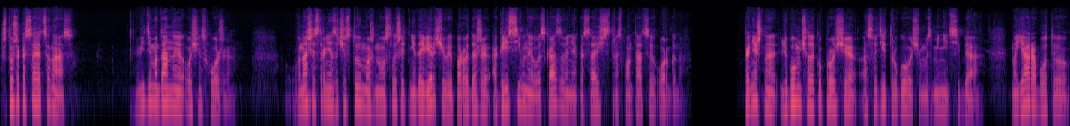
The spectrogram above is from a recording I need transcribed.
Что же касается нас? Видимо, данные очень схожи. В нашей стране зачастую можно услышать недоверчивые, порой даже агрессивные высказывания, касающиеся трансплантации органов. Конечно, любому человеку проще осудить другого, чем изменить себя. Но я работаю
